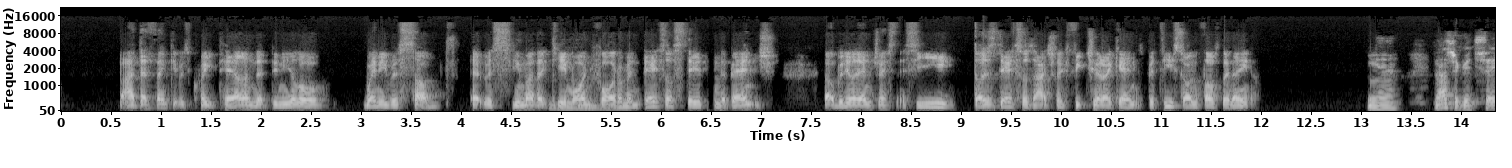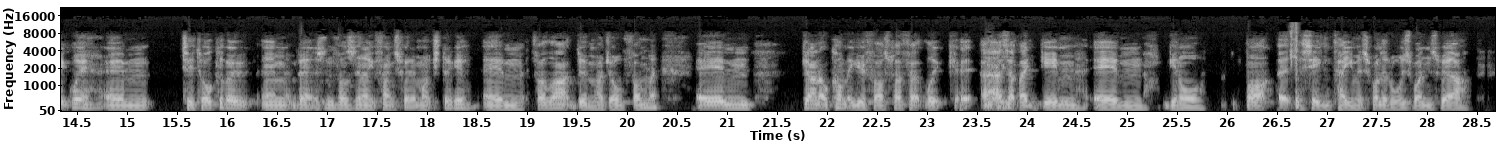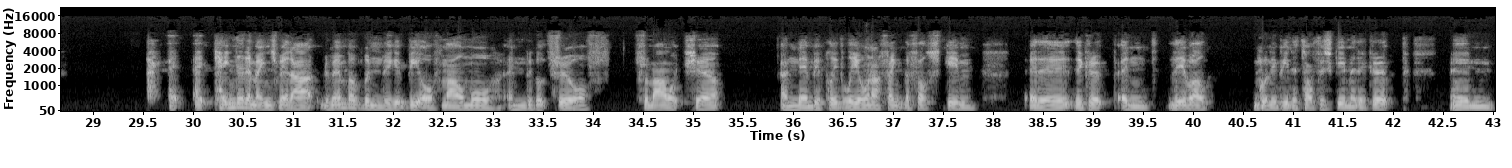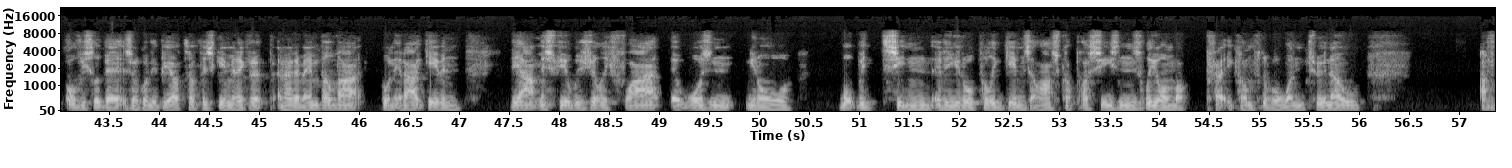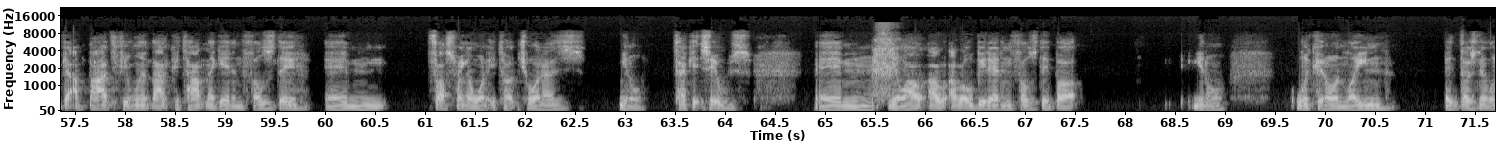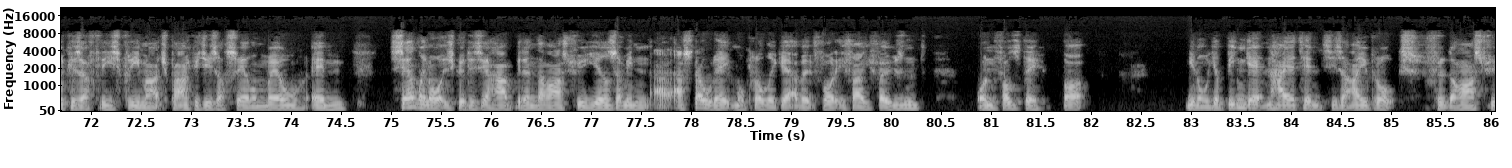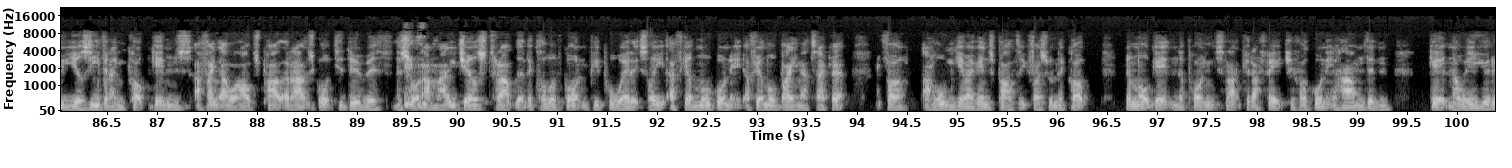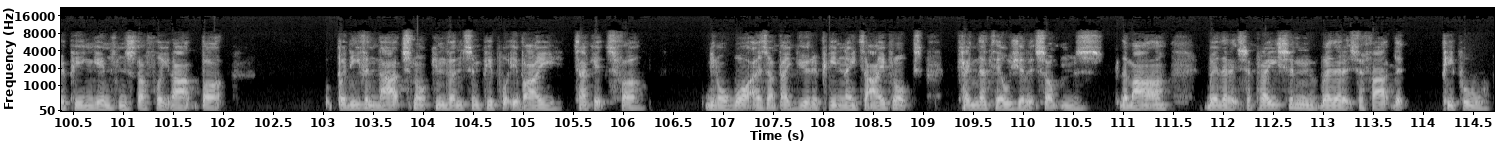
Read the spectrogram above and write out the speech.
But I did think it was quite telling that Danilo, when he was subbed, it was Sima that came mm-hmm. on for him and Dessers stayed on the bench. It'll be really interesting to see does Dessers actually feature against Betis on Thursday night. Yeah, that's a good segue. Um, to talk about um, Betis on Thursday night. Thanks very much, Dougie, um, for that. Doing my job for me. Um, Grant, I'll come to you first with it. Look, it is a big game, um, you know, but at the same time, it's one of those ones where it, it kind of reminds me of that. Remember when we got beat off Malmo and we got through off from Alashkert, and then we played Lyon, I think, the first game of the, the group, and they were going to be the toughest game of the group. Um, obviously, Betis are going to be our toughest game in the group, and I remember that going to that game, and the atmosphere was really flat. It wasn't, you know, what we'd seen in the Europa League games the last couple of seasons. Lyon were pretty comfortable, one two 0 I've got a bad feeling that that could happen again on Thursday. Um, first thing I want to touch on is, you know, ticket sales. Um, you know, I, I, I will be there on Thursday, but you know, looking online, it doesn't look as if these free match packages are selling well. Um, certainly not as good as they have been in the last few years. I mean, I, I still reckon we'll probably get about 45,000 on Thursday, but you know, you've been getting high attendances at Ibrox for the last few years, even in cup games. I think a large part of that's got to do with the sort of managers trap that the club have gotten people where it's like if you're not going to, if you're not buying a ticket for a home game against Partick Thistle in the cup, you're not getting the points. That could affect you for going to Hampden getting away European games and stuff like that. But but even that's not convincing people to buy tickets for, you know, what is a big European night at Ibrox. Kind of tells you that something's the matter. Whether it's the pricing, whether it's the fact that people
